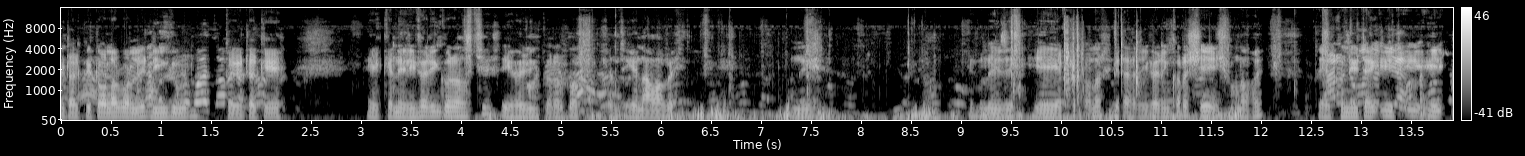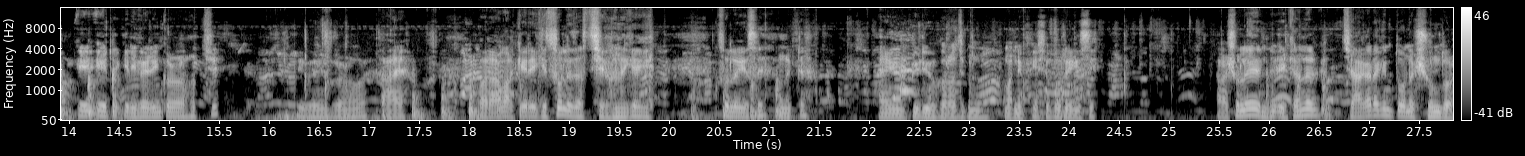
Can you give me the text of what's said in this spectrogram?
এটাকে টলার বলে, ডিঙ্গি তো এটাকে এখানে রিফারিং করা হচ্ছে। রিফারিং করার পর এখান থেকে নামাবে। মানে এগুলো এই যে, এই একটা টলার এটা রিফারিং করা শেষ মনে হয়। তো এখন এটা এটাকে রিফারিং করা হচ্ছে। রিফারিং করানো হয় আর আমাকে রেখে চলে যাচ্ছে অনেক আগে। চলে গেছে অনেকটা। আমি ভিডিও করার জন্য মানে পিছিয়ে পড়ে গেছি। আসলে এখানের জায়গাটা কিন্তু অনেক সুন্দর।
